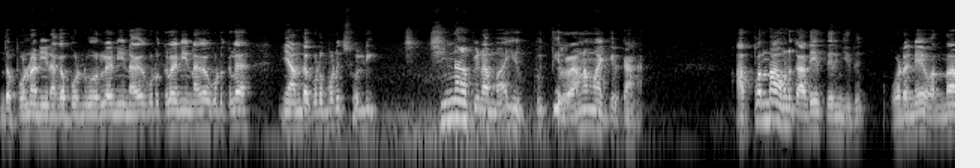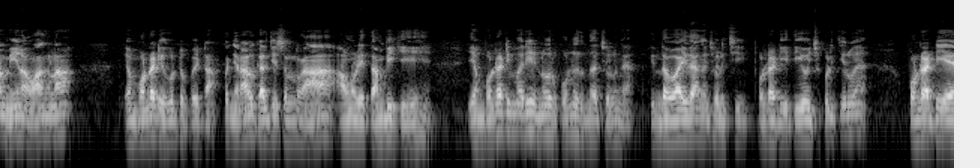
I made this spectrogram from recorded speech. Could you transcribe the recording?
இந்த பொண்ணை நீ நகை போட்டு வரல நீ நகை கொடுக்கல நீ நகை கொடுக்கல. நீ அந்த குடும்பம்னு சொல்லி சின்ன பின்னமாகி குத்தி ரணமாக்கியிருக்காங்க. அப்பந்தான் அவனுக்கு அதே தெரிஞ்சுது. உடனே வந்தான் மீனை வாங்கினான். என் பொண்டாட்டியை கூப்பிட்டு போயிட்டான். கொஞ்ச நாள் கழித்து சொல்கிறான் அவனுடைய தம்பிக்கு என் பொண்டாட்டி மாதிரியே இன்னொரு பொண்ணு இருந்தால் சொல்லுங்கள் இந்த வாய் தாங்க சொல்லிச்சு. பொண்டாட்டியை தீய வச்சு குளிச்சிருவேன். பொண்டாட்டியை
